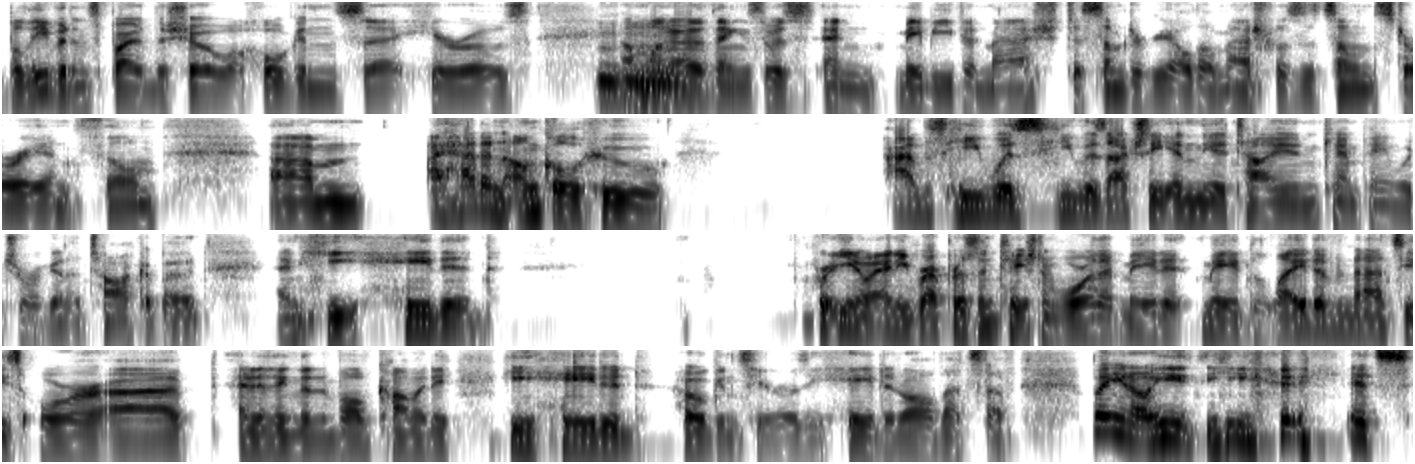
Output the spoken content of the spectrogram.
believe it inspired the show Hogan's uh, Heroes, among Mhm. other things. Was, and maybe even MASH to some degree, although MASH was its own story and film. Um, I had an uncle who Abs- he was he was actually in the Italian campaign, which we're going to talk about, and he hated you know any representation of war that made it made light of Nazis or uh, anything that involved comedy. He hated Hogan's Heroes. He hated all that stuff. But you know he he it's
